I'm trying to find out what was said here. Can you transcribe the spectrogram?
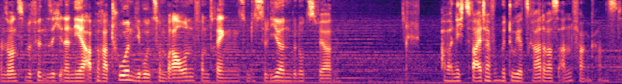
Ansonsten befinden sich in der Nähe Apparaturen, die wohl zum Brauen von Tränken, zum Destillieren benutzt werden. Aber nichts weiter, womit du jetzt gerade was anfangen kannst.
